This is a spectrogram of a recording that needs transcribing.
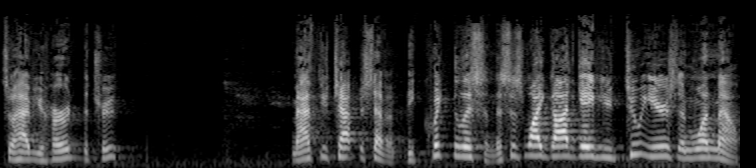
So, have you heard the truth? Matthew chapter 7. Be quick to listen. This is why God gave you two ears and one mouth.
